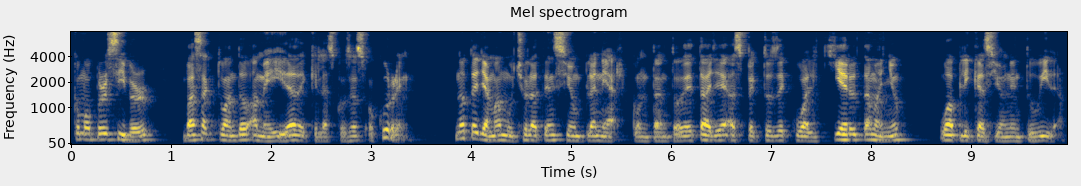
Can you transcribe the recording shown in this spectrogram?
como perceiver, vas actuando a medida de que las cosas ocurren. No te llama mucho la atención planear con tanto detalle aspectos de cualquier tamaño o aplicación en tu vida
